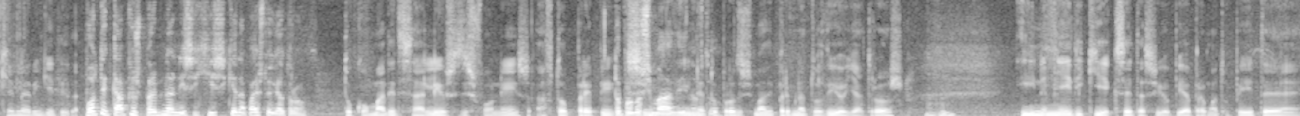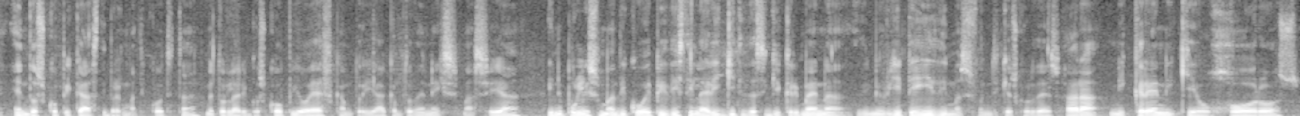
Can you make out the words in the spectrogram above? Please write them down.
και λαριγκίτιδα. Πότε κάποιος πρέπει να ανησυχήσει και να πάει στο γιατρό; Το κομμάτι της αλλίωσης της φωνής, αυτό πρέπει... Το πρώτο συ- σημάδι είναι αυτό. το πρώτο σημάδι, πρέπει να το δει ο γιατρος Είναι μια ειδική εξέταση η οποία πραγματοποιείται ενδοσκοπικά στην πραγματικότητα με το λαριγκοσκόπιο, εύκαμπτο ή άκαμπτο δεν έχει σημασία. Είναι πολύ σημαντικό επειδή στη λαριγκίτιδα συγκεκριμένα δημιουργείται είδημα στις φωνητικές χορδές, άρα μικραίνει και ο χώρος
